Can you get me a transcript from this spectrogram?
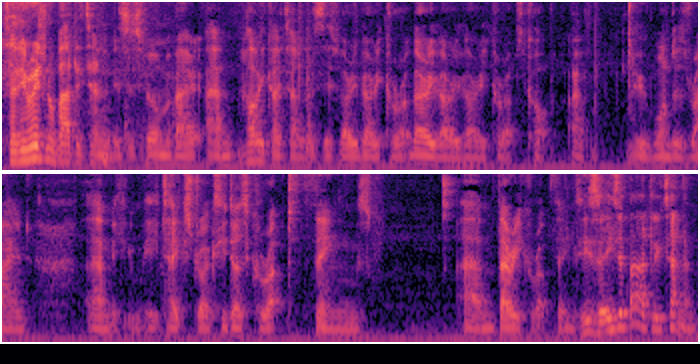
So the original Bad Lieutenant is this film about um, Harvey Keitel is this very, very corrupt, very, very, very corrupt cop um, who wanders around. Um, he, he takes drugs. He does corrupt things, um, very corrupt things. He's a, he's a bad lieutenant.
